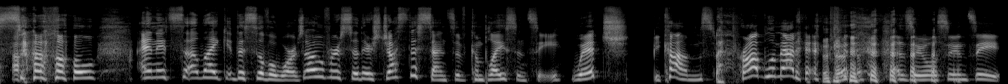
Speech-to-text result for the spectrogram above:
So, and it's uh, like the Civil War's over, so there's just this sense of complacency, which becomes problematic, as we will soon see.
